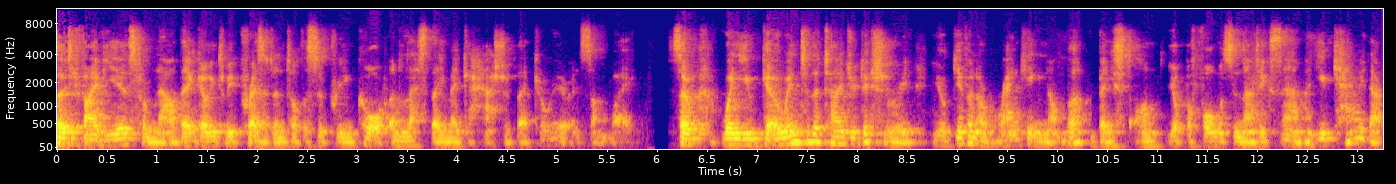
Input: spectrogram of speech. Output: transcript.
35 years from now, they're going to be president of the Supreme Court unless they make a hash of their career in some way. So when you go into the Thai judiciary, you're given a ranking number based on your performance in that exam, and you carry that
